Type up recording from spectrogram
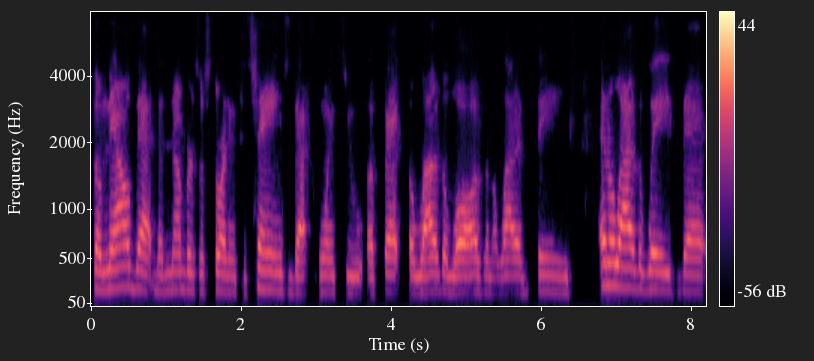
So now that the numbers are starting to change, that's going to affect a lot of the laws and a lot of things and a lot of the ways that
